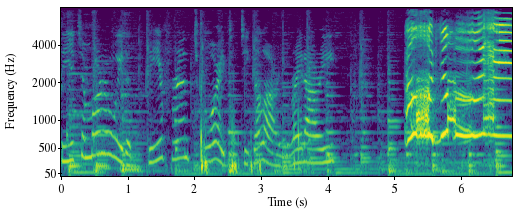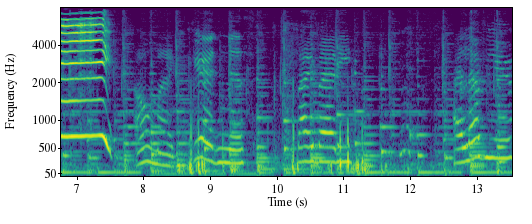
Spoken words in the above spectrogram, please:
see you tomorrow with a different toy to tickle Arri. Right, Arri? Oh no! Oh my goodness. Bye, buddy. I love you.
